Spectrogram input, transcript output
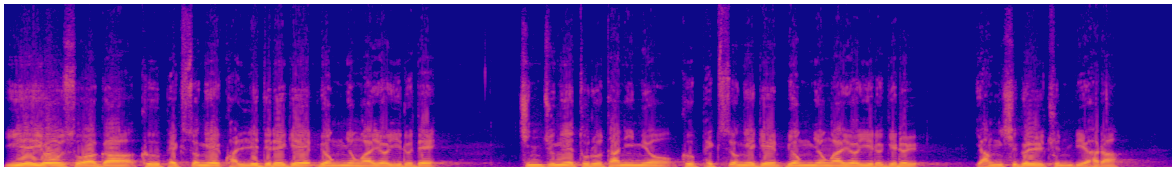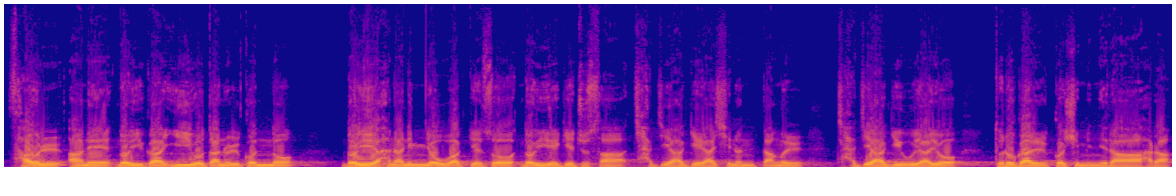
이에 여호수아가 그 백성의 관리들에게 명령하여 이르되 진중에 두루 다니며 그 백성에게 명령하여 이르기를 양식을 준비하라. 사흘 안에 너희가 이 요단을 건너 너희 하나님 여호와께서 너희에게 주사 차지하게 하시는 땅을 차지하기 위하여 들어갈 것임이니라 하라.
